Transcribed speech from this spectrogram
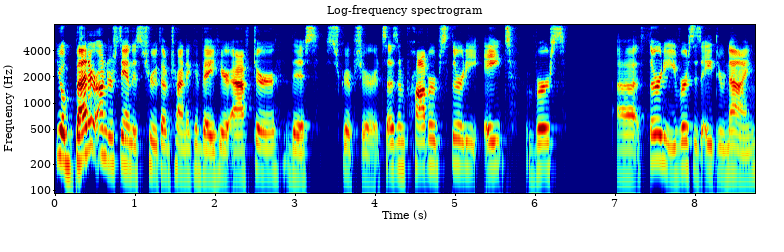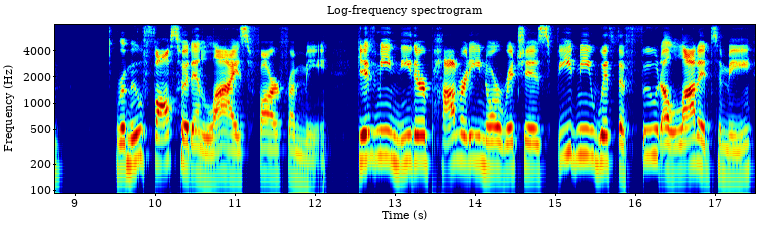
You'll better understand this truth I'm trying to convey here after this scripture. It says in Proverbs 38, verse uh, 30, verses 8 through 9 Remove falsehood and lies far from me. Give me neither poverty nor riches. Feed me with the food allotted to me,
